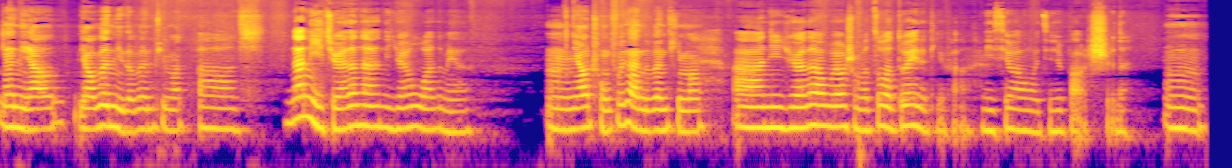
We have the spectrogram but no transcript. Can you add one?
那你要你要问你的问题吗？啊、那你觉得呢？你觉得我怎么样？嗯，你要重复一下你的问题吗？啊、你觉得我有什么做对的地方？你希望我继续保持的？嗯，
